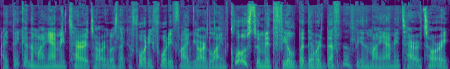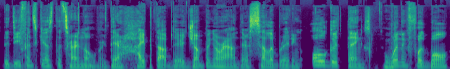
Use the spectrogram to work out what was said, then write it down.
I think in the Miami territory. It was like a 40 45 yard line, close to midfield, but they were definitely in the Miami territory. The defense gets the turnover. They're hyped up. They're jumping around. They're celebrating. All good things. Winning football,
